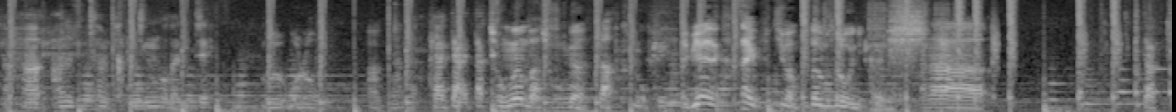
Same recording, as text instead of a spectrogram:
자, 하, 하나, 둘, 셋, 딱 찍는 거다 이제. 뭐 뭐라고? 아 그냥 그냥 딱, 딱 정면 봐, 정면. 딱. 오케이. 미안해 가까이 붙지 마 부담스러우니까 하나, 딱.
